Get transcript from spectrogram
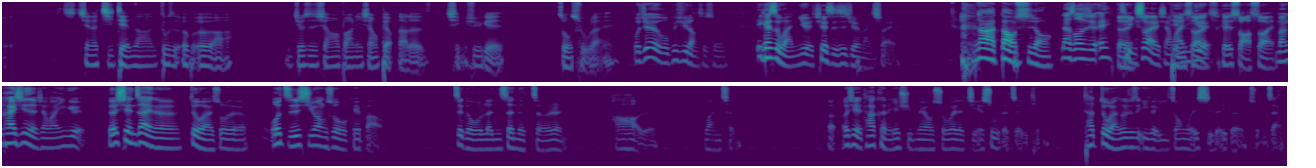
现在几点啊，肚子饿不饿啊，你就是想要把你想表达的情绪给做出来。我觉得我必须老实说，一开始玩音乐确实是觉得蛮帅的，那倒是哦，那时候就觉得哎对挺帅，想玩挺帅，音乐，是可以耍帅。蛮开心的，想玩音乐。可是现在呢，对我来说的，我只是希望说我可以把这个我人生的责任好好的完成，呃，而且他可能也许没有所谓的结束的这一天，他对我来说就是一个以终为始的一个存在。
